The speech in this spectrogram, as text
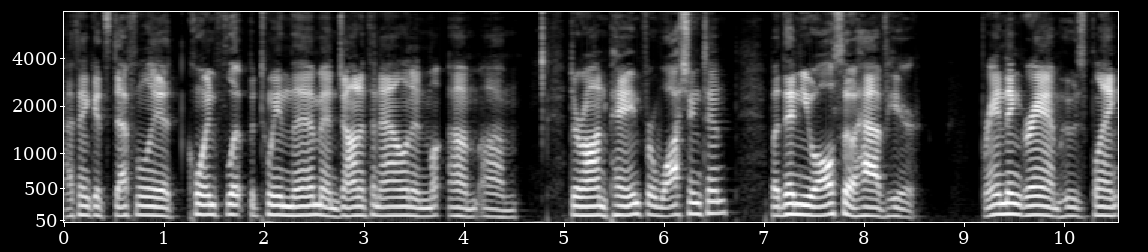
I think it's definitely a coin flip between them and Jonathan Allen and um, um, Daron Payne for Washington. But then you also have here Brandon Graham, who's playing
